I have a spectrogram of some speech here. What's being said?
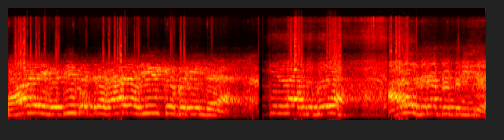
காலை வெற்றி பெற்றதாக அறிவிக்கப்படுகின்றன அளவு சிறப்பு பரிசு.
